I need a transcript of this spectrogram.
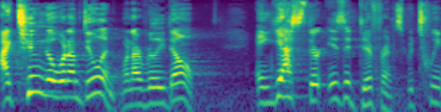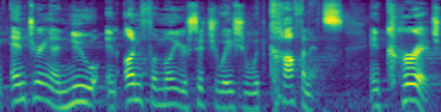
I too know what I'm doing when I really don't? And yes, there is a difference between entering a new and unfamiliar situation with confidence and courage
